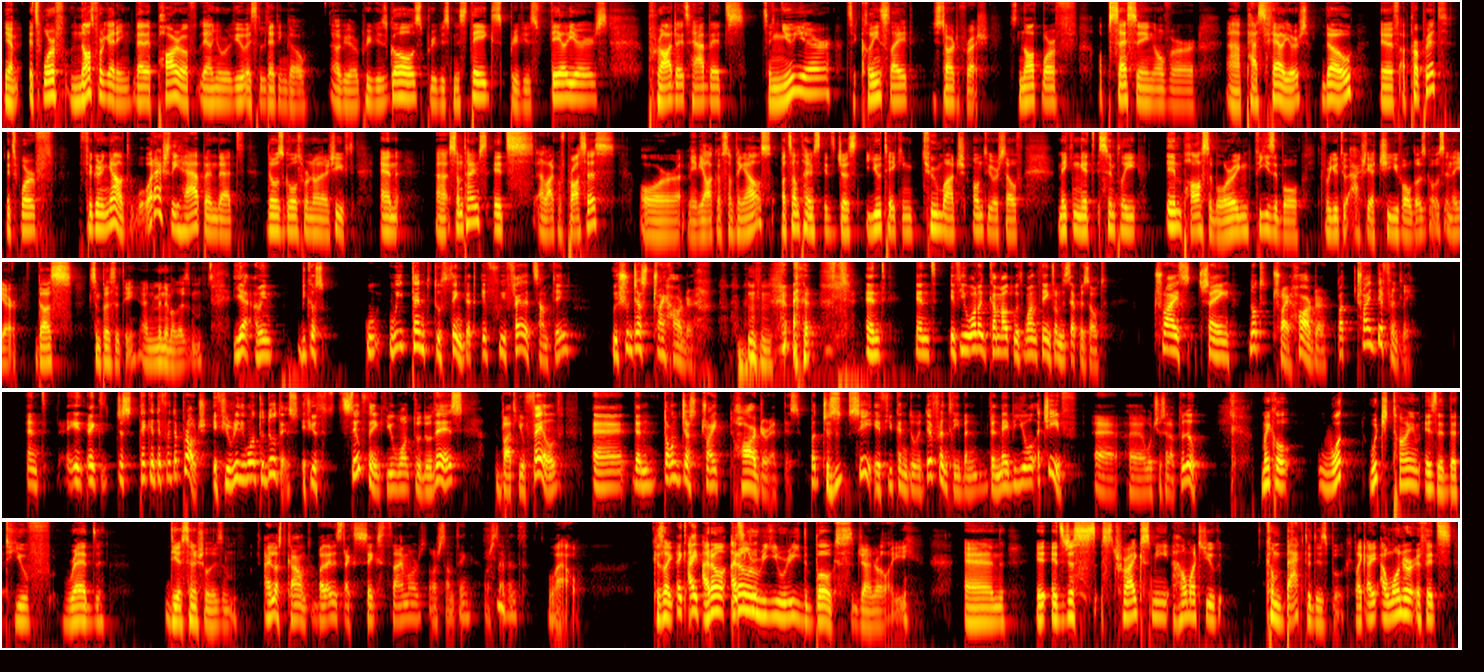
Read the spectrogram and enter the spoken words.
Yeah, it's worth not forgetting that a part of the annual review is letting go of your previous goals, previous mistakes, previous failures, projects, habits. It's a new year, it's a clean slate, you start afresh. It's not worth obsessing over uh, past failures, though, if appropriate, it's worth figuring out what actually happened that those goals were not achieved. And uh, sometimes it's a lack of process or maybe a lack of something else, but sometimes it's just you taking too much onto yourself, making it simply impossible or infeasible for you to actually achieve all those goals in a year. Thus, simplicity and minimalism. Yeah, I mean, because we tend to think that if we fail at something, we should just try harder. Mm-hmm. and and if you want to come out with one thing from this episode, try saying not try harder, but try differently. And it, it- just take a different approach. If you really want to do this, if you th- still think you want to do this, but you failed, uh, then don't just try harder at this, but just see if you can do it differently. Then, then maybe you will achieve uh, uh, what you set out to do. Michael, what which time is it that you've read The Essentialism? I lost count, but it was like sixth time or, or something, or seventh. Wow. Because like, Like, I, I don't I don't reread books generally, and it it just strikes me how much you come back to this book. Like I I wonder if it's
